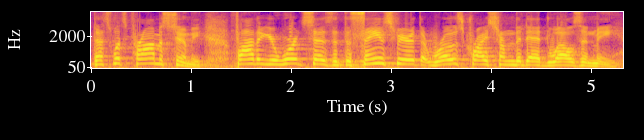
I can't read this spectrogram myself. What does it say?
That's what's promised to me. Father, your word says that the same spirit that rose Christ from the dead dwells in me.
